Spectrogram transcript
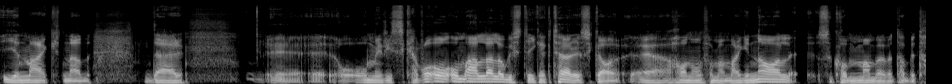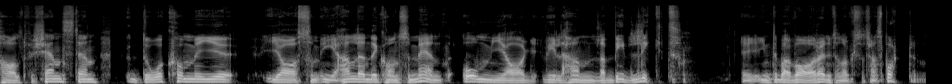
i en marknad där eh, om, risk, om alla logistikaktörer ska eh, ha någon form av marginal så kommer man behöva ta betalt för tjänsten. Då kommer ju jag som e-handlande konsument, om jag vill handla billigt, eh, inte bara varan utan också transporten,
